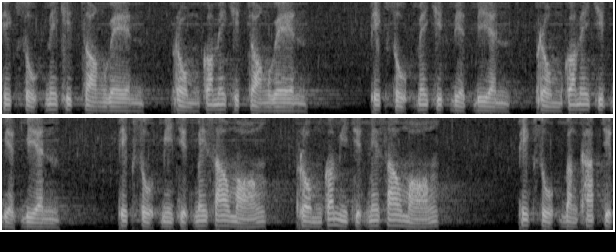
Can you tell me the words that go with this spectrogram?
ภิกษุไม่คิดจองเวรพรหมก็ไม่คิดจองเวรภิกษุไม่คิดเบียดเบียนพรหมก็ไม่คิดเบียดเบียน ภิกษุมีจิตไม่เศร้าหมอง พรหมก็มีจิตไม่เศร้าหมอง ภิกษุบังคับจิต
